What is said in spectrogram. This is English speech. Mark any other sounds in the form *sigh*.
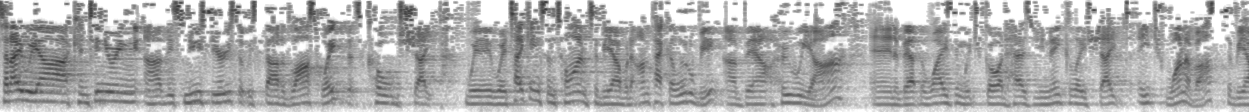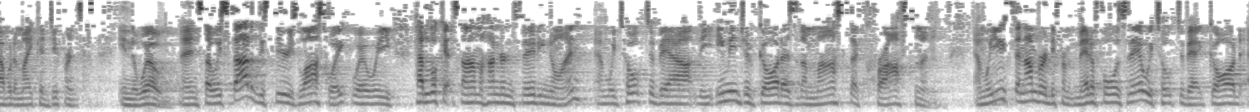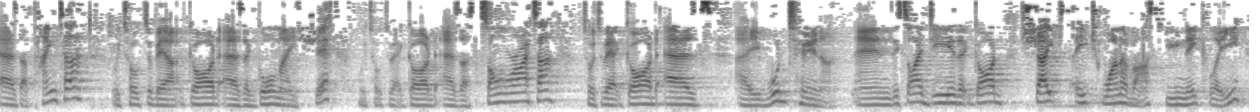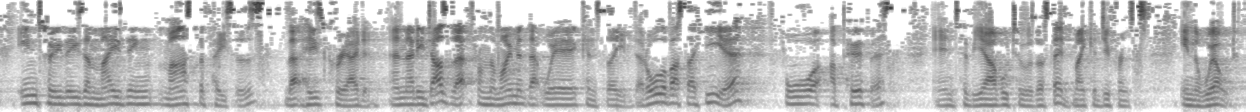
Today we are continuing uh, this new series that we started last week that's called Shape, where we're taking some time to be able to unpack a little bit about who we are and about the ways in which God has uniquely shaped each one of us to be able to make a difference in the world. And so we started this series last week where we had a look at Psalm 139 and we talked about the image of God as the master craftsman. And we used a number of different metaphors there. We talked about God as a painter, we talked about God as a gourmet chef, we talked about God as a songwriter, talked about God as a wood turner, and this idea that God shapes each one of us uniquely into these amazing masterpieces that He's created, and that He does that from the moment that we're conceived, that all of us are here for a purpose and to be able to, as I said, make a difference in the world.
